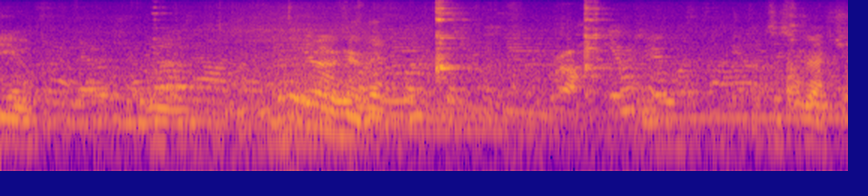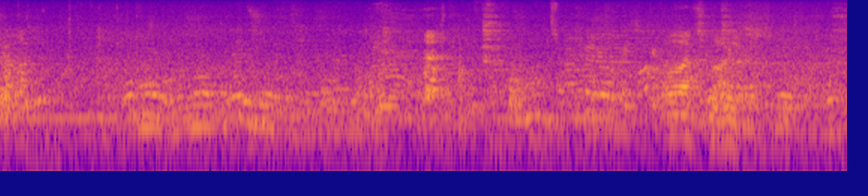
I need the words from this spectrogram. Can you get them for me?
To you. Get over here, man. It's a stretch. Well, that's nice.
